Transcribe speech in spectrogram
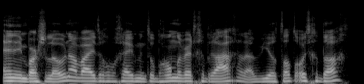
En in Barcelona, waar je toch op een gegeven moment op handen werd gedragen. Nou, wie had dat ooit gedacht?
